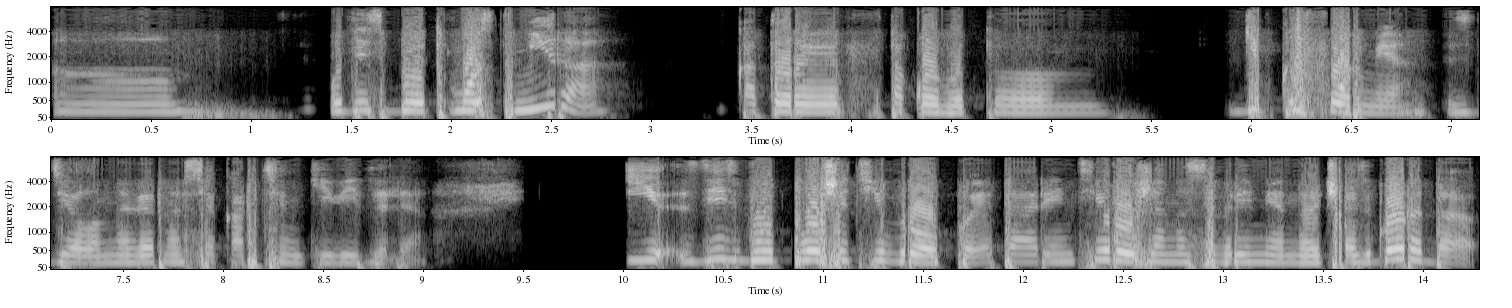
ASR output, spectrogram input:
вот здесь будет мост мира, который в такой вот эм, гибкой форме сделан, наверное, все картинки видели. И здесь будет площадь Европы. Это ориентир уже на современную часть города,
